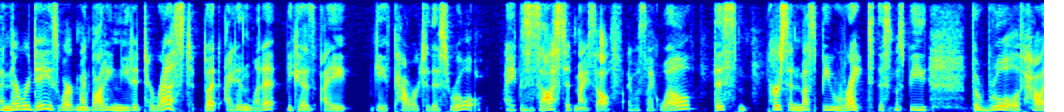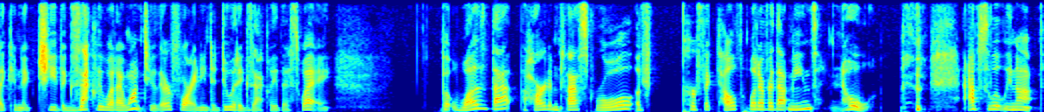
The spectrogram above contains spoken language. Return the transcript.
And there were days where my body needed to rest, but I didn't let it because I gave power to this rule. I exhausted myself. I was like, well, this person must be right. This must be the rule of how I can achieve exactly what I want to. Therefore, I need to do it exactly this way. But was that the hard and fast rule of perfect health, whatever that means? No. Absolutely not.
